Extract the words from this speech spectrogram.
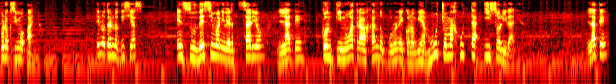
próximo año. En otras noticias, en su décimo aniversario, Late continúa trabajando por una economía mucho más justa y solidaria. Late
